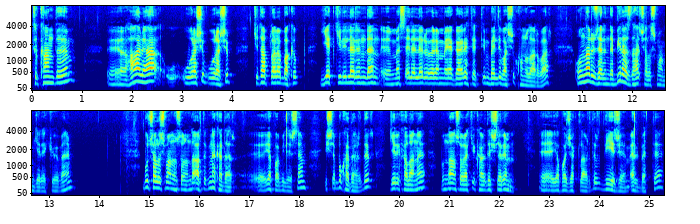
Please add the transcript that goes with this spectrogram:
tıkandığım, e, hala uğraşıp uğraşıp kitaplara bakıp yetkililerinden e, meseleleri öğrenmeye gayret ettiğim belli başlı konular var. Onlar üzerinde biraz daha çalışmam gerekiyor benim. Bu çalışmanın sonunda artık ne kadar e, yapabilirsem işte bu kadardır. Geri kalanı bundan sonraki kardeşlerim e, yapacaklardır diyeceğim elbette.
